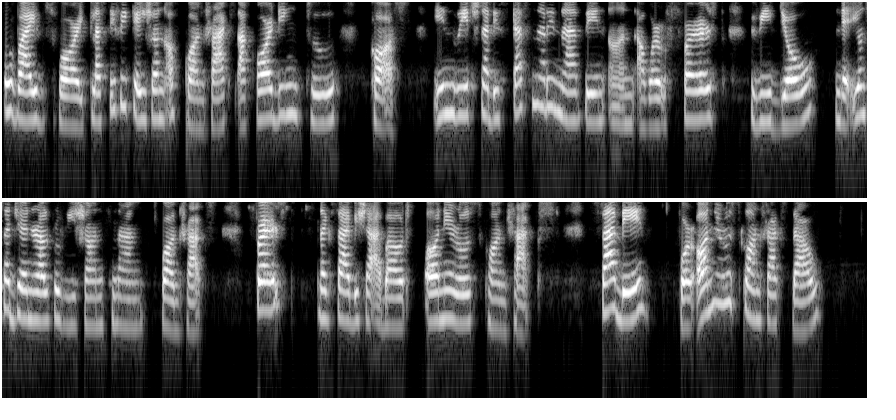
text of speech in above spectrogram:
provides for classification of contracts according to cost in which na-discuss na rin natin on our first video. Hindi, yun sa general provisions ng contracts. First, nagsabi siya about onerous contracts. Sabi, for onerous contracts daw,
